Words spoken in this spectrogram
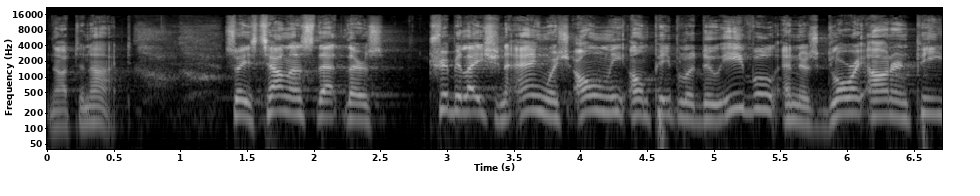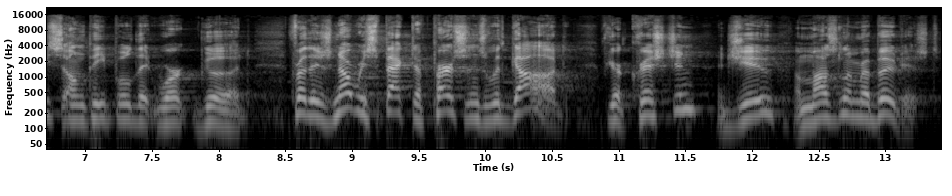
not tonight. So he's telling us that there's tribulation, anguish only on people who do evil, and there's glory, honor, and peace on people that work good. For there's no respect of persons with God. If you're a Christian, a Jew, a Muslim, or a Buddhist,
